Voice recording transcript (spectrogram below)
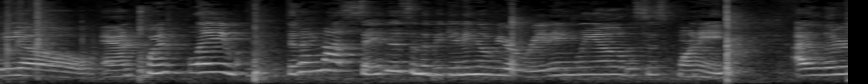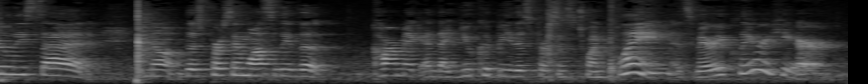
Leo. And twin flame. Did I not say this in the beginning of your reading, Leo? This is funny. I literally said, no, this person wants to leave the karmic and that you could be this person's twin flame. It's very clear here,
